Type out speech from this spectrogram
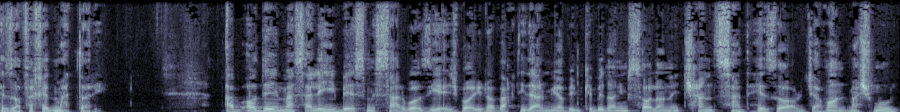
اضافه خدمت داری. ابعاد مسئله به اسم سربازی اجباری را وقتی در میابیم که بدانیم سالانه چند صد هزار جوان مشمول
